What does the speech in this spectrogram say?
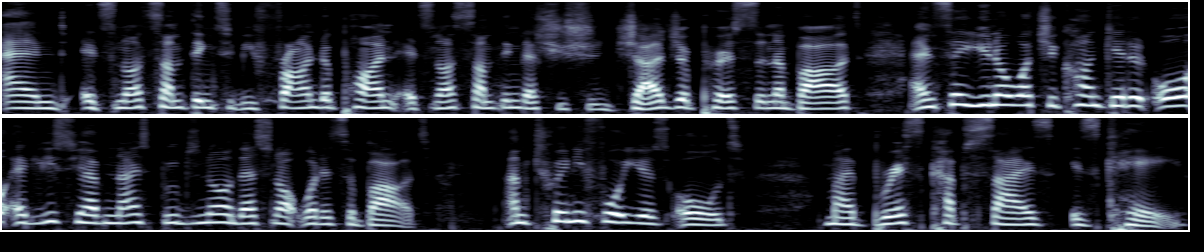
and it's not something to be frowned upon. It's not something that you should judge a person about and say, you know what, you can't get it all. At least you have nice boobs. No, that's not what it's about. I'm 24 years old. My breast cup size is K.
